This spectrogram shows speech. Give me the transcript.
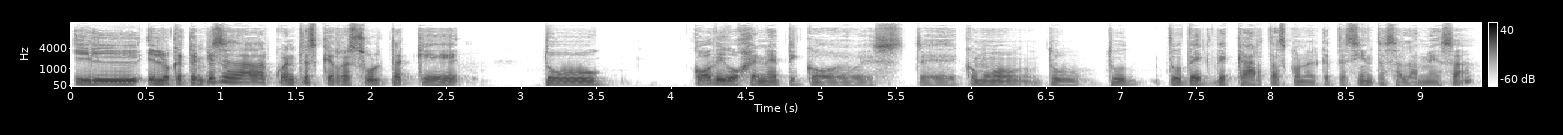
y, y lo que te empiezas a dar cuenta es que resulta que tu código genético, este, como tu, tu, tu deck de cartas con el que te sientas a la mesa,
